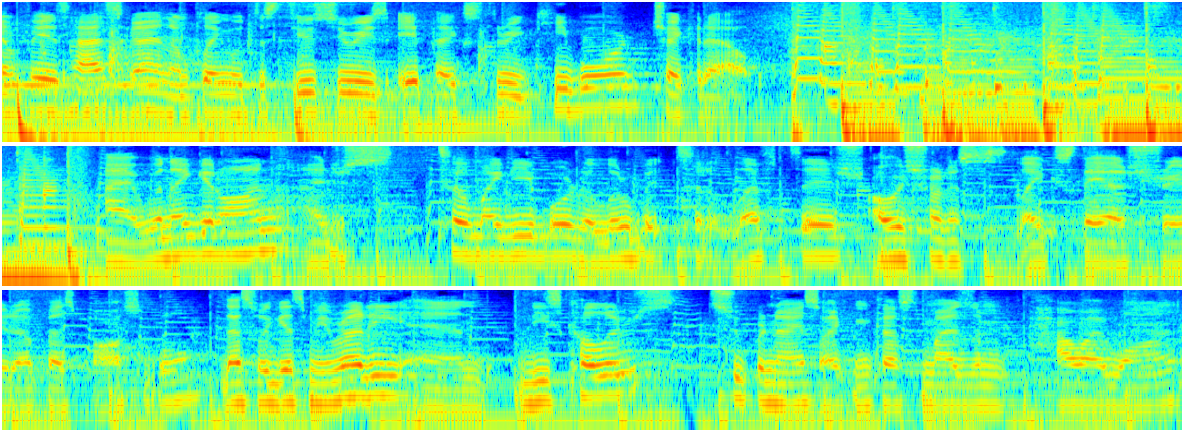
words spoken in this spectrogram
I'm FaZe Sky and I'm playing with the SteelSeries Apex 3 keyboard. Check it out. When I get on, I just tilt my keyboard a little bit to the left-ish. I always try to like stay as straight up as possible. That's what gets me ready, and these colors, super nice. I can customize them how I want,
